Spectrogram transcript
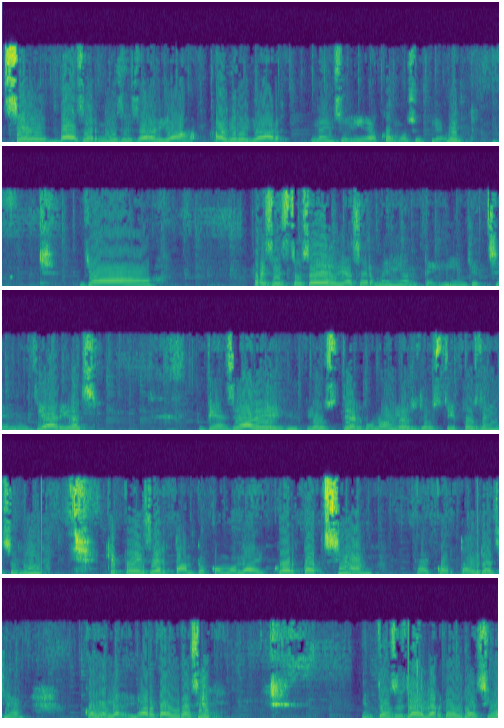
se va a ser necesaria agregar la insulina como suplemento. Ya pues esto se debe hacer mediante inyecciones diarias, bien sea de, los, de alguno de los dos tipos de insulina, que puede ser tanto como la de corta acción, la de corta duración, como la de larga duración. Entonces la de larga duración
